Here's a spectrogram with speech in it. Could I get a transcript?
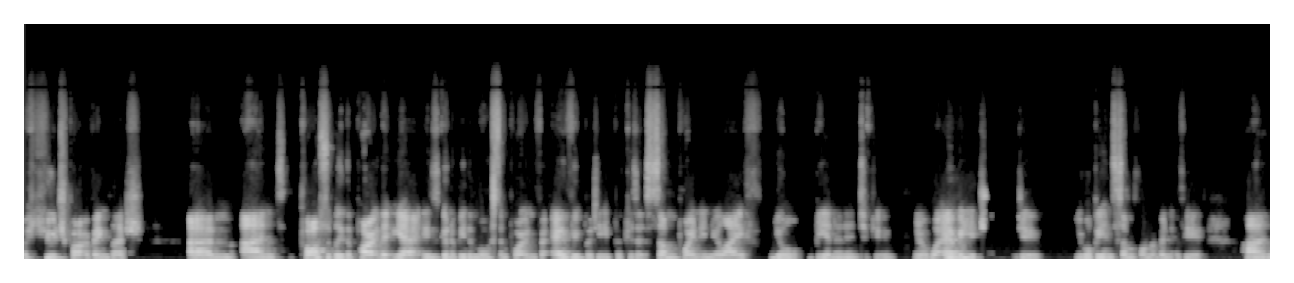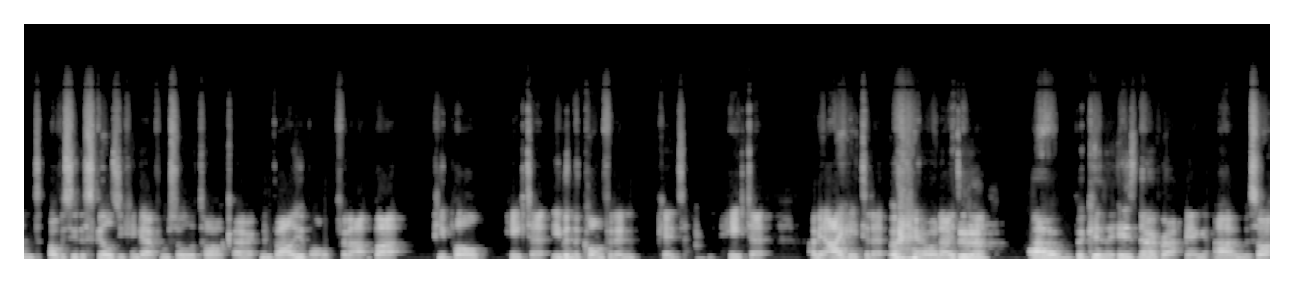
a huge part of English. Um, and possibly the part that yeah is going to be the most important for everybody because at some point in your life you'll be in an interview you know whatever mm-hmm. you do you will be in some form of interview and obviously, the skills you can get from solo talk are invaluable for that. But people hate it. Even the confident kids hate it. I mean, I hated it when I did yeah. it um, because it is nerve wracking. Um, so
